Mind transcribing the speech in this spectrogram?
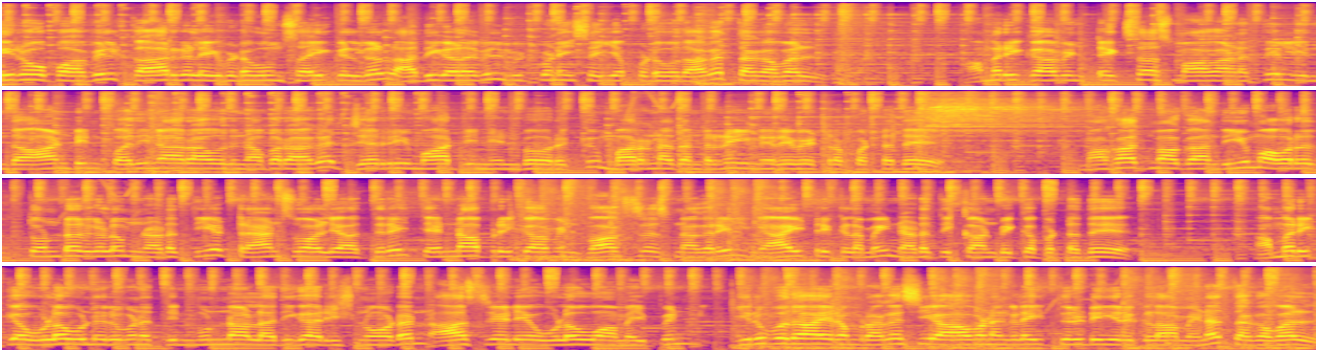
ஐரோப்பாவில் கார்களை விடவும் சைக்கிள்கள் அதிக அளவில் விற்பனை செய்யப்படுவதாக தகவல். அமெரிக்காவின் டெக்சாஸ் மாகாணத்தில் இந்த ஆண்டின் பதினாறாவது நபராக ஜெர்ரி மார்டின் என்பவருக்கு மரண தண்டனை நிறைவேற்றப்பட்டது. மகாத்மா காந்தியும் அவரது தொண்டர்களும் நடத்திய டிரான்ஸ்வால் யாத்திரை தென்னாப்பிரிக்காவின் பாக்ஸ்ரஸ் நகரில் ஞாயிற்றுக்கிழமை நடத்தி காண்பிக்கப்பட்டது. அமெரிக்க உளவு நிறுவனத்தின் முன்னாள் அதிகாரி ஸ்னோடன் ஆஸ்திரேலிய உளவு அமைப்பின் இருபதாயிரம் ரகசிய ஆவணங்களை திருடியிருக்கலாம் என தகவல்.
